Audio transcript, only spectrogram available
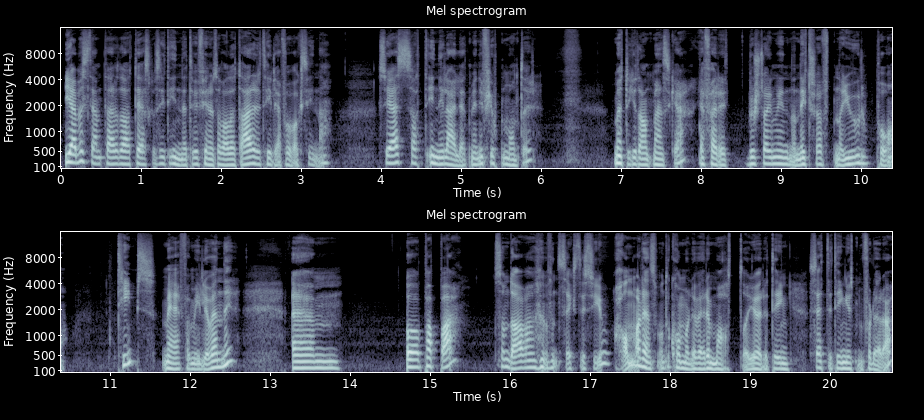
Jeg bestemte her og da at jeg skal sitte inne til vi finner ut av hva dette er, eller til jeg får vaksine. Så jeg satt inne i leiligheten min i 14 måneder. Møtte ikke et annet menneske. Jeg feiret bursdagen min og nyttårsaften og jul på Teams med familie og venner. Um, og pappa, som da var 67, han var den som måtte komme og levere mat og gjøre ting. Sette ting utenfor døra.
